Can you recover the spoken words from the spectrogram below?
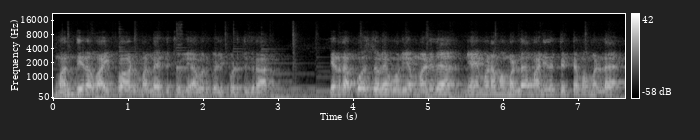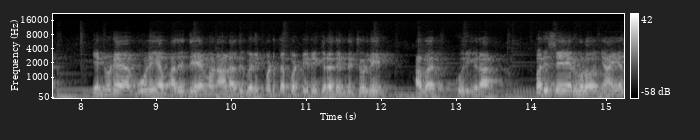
மந்திர வாய்ப்பாடும் அல்ல என்று சொல்லி அவர் வெளிப்படுத்துகிறார். எனது அப்போஸ்தல ஊழியம் மனித நியமனமும் அல்ல மனித திட்டமும் அல்ல. என்னுடைய ஊழியம் அது தேவனால் அது வெளிப்படுத்தப்பட்டிருக்கிறது என்று சொல்லி அவர் கூறுகிறார். பரிசெயர்களோ நியாய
